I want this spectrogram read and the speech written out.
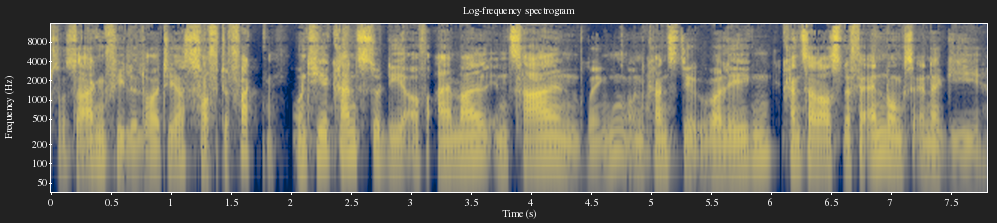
so sagen viele Leute ja, softe Fakten. Und hier kannst du die auf einmal in Zahlen bringen und kannst dir überlegen, kannst daraus eine Veränderungsenergie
